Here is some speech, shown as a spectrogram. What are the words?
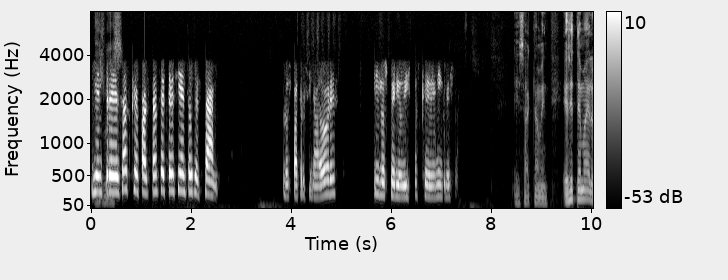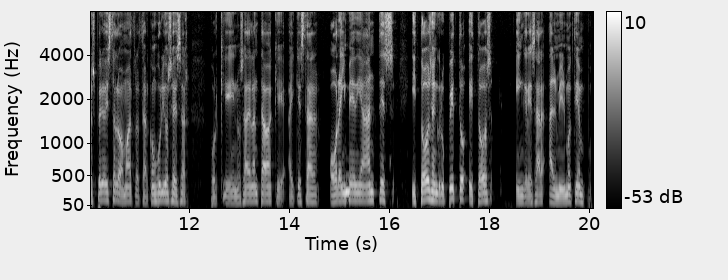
Y entre esas que faltan 700 están los patrocinadores y los periodistas que deben ingresar. Exactamente. Ese tema de los periodistas lo vamos a tratar con Julio César porque nos adelantaba que hay que estar hora y media antes y todos en grupito y todos ingresar al mismo tiempo.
